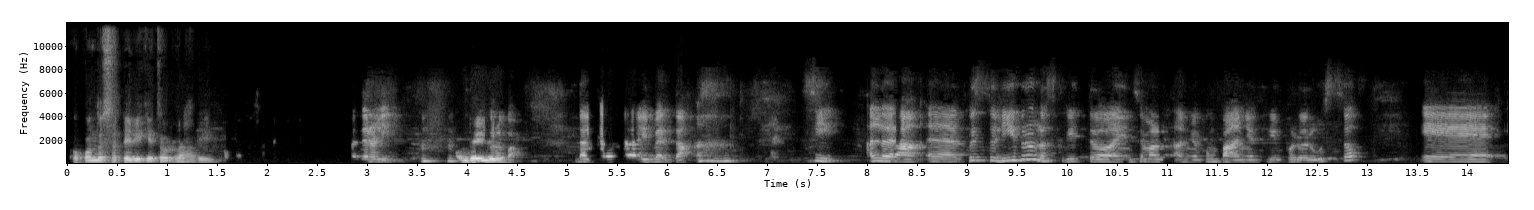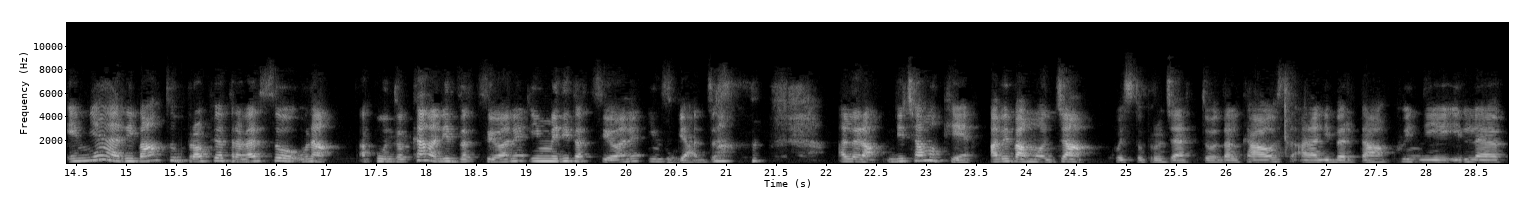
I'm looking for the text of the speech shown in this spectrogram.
o quando sapevi che tornavi? Quando ero lì. Quando eri lì. Qua, dal campo alla libertà. sì, allora, eh, questo libro l'ho scritto insieme al, al mio compagno Filippo Lorusso e, e mi è arrivato proprio attraverso una appunto canalizzazione in meditazione in spiaggia. allora, diciamo che avevamo già questo progetto dal caos alla libertà, quindi il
